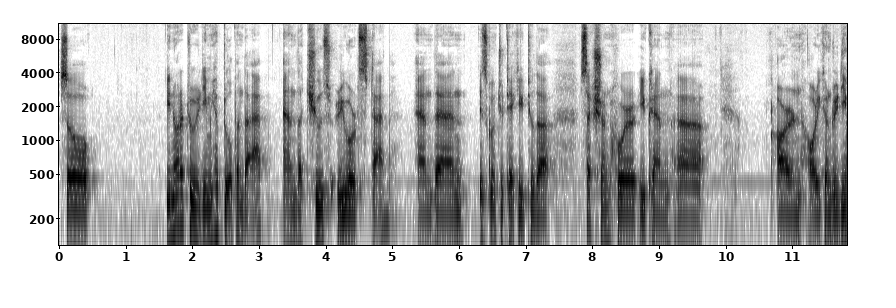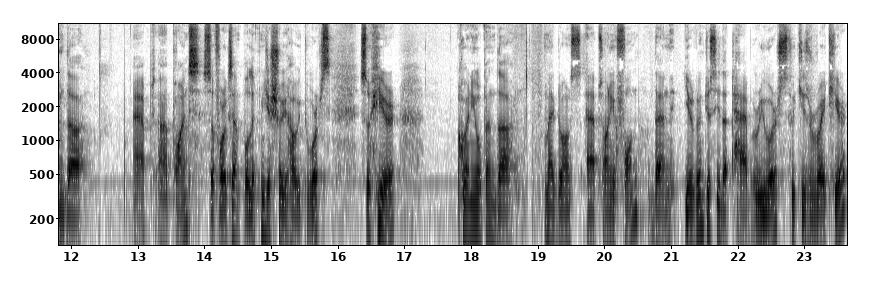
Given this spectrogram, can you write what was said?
So in order to redeem, you have to open the app and the choose rewards tab, and then it's going to take you to the section where you can uh, earn or you can redeem the app uh, points. So for example, let me just show you how it works. So here, when you open the McDonald's apps on your phone, then you're going to see the tab reverse, which is right here.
